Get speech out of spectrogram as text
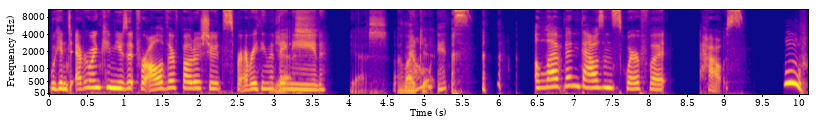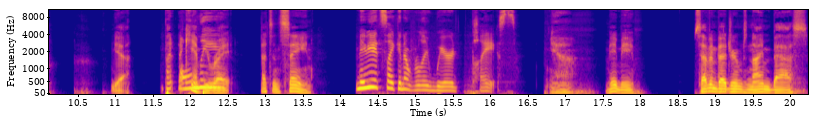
we can. Everyone can use it for all of their photo shoots for everything that they need. Yes, I like no, it. It's eleven thousand square foot house, Woo. Yeah, but that only, can't be right. That's insane. Maybe it's like in a really weird place. Yeah, maybe. Seven bedrooms, nine baths,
